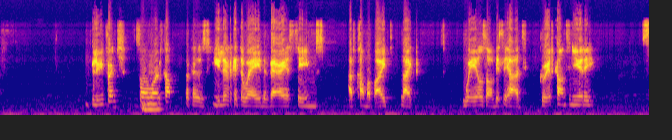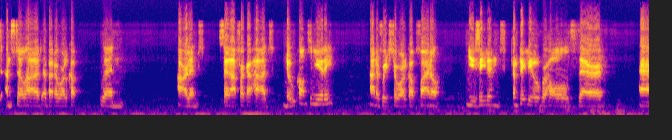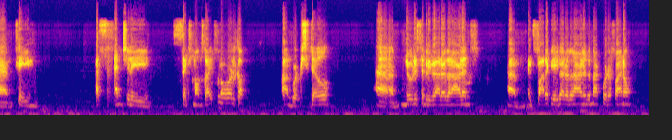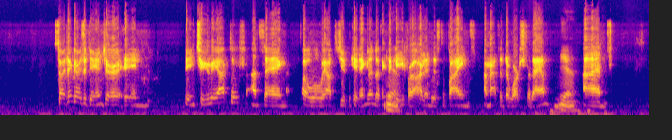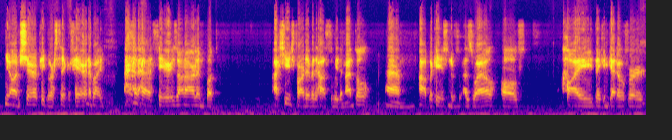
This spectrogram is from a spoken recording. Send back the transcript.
blueprint for a mm-hmm. World Cup because you look at the way the various teams have come about. Like Wales obviously had great continuity and still had a better World Cup than Ireland. South Africa had no continuity and have reached a World Cup final. New Zealand completely overhauled their um, team essentially six months out from a World Cup, and we're still um, noticeably better than Ireland, um, emphatically better than Ireland in that quarter final. So I think there is a danger in being too reactive and saying, "Oh well, we have to duplicate England." I think Yeah. the key for Ireland is to find a method that works for them Yeah. and you know, I'm sure people are sick of hearing about theories on Ireland, but a huge part of it has to be the mental um, application of, as well of how they can get over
